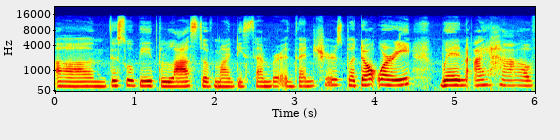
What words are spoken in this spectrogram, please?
Um, this will be the last of my December adventures but don't worry when I have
